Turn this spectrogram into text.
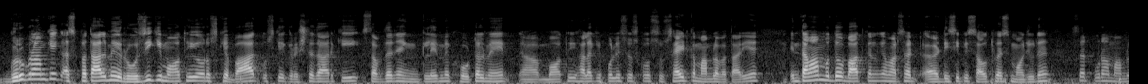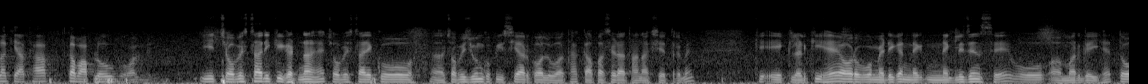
गुरुग्राम के एक अस्पताल में रोजी की मौत हुई और उसके बाद उसके एक रिश्तेदार की सफदरजंग इंक्लेव में एक होटल में मौत हुई। हालाँकि पुलिस उसको सुसाइड का मामला बता रही है। इन तमाम मुद्दों पर बात करने के हमारे साथ डीसीपी साउथ वेस्ट मौजूद हैं। सर पूरा मामला क्या था? कब आप लोगों को कॉल मिली? ये 24 तारीख की घटना है। 24 तारीख को अ, 24 जून को पीसीआर कॉल हुआ था कापासेड़ा थाना क्षेत्र में कि एक लड़की है और वो मेडिकल नेग्लिजेंस से वो मर गई है। तो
